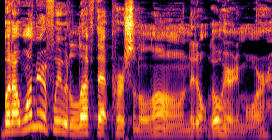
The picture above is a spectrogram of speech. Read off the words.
But I wonder if we would have left that person alone, they don't go here anymore,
